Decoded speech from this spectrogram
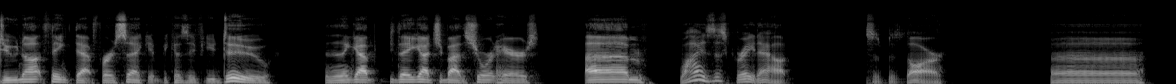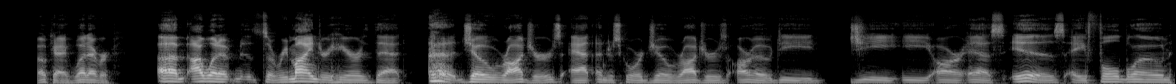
Do not think that for a second because if you do, and then they got they got you by the short hairs. Um, why is this grayed out? This is bizarre. Uh, okay, whatever. Um, I want to. It's a reminder here that Joe Rodgers at underscore Joe Rodgers R O D G E R S is a full blown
